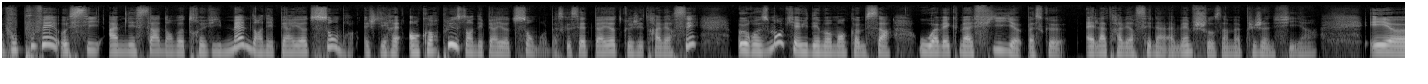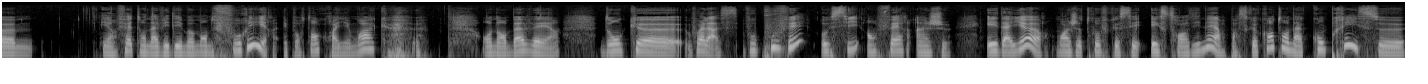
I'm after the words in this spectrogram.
vous pouvez aussi amener ça dans votre vie, même dans des périodes sombres, et je dirais encore plus dans des périodes sombres, parce que cette période que j'ai traversée, heureusement qu'il y a eu des moments comme ça, où avec ma fille, parce que elle a traversé la, même chose, hein, ma plus jeune fille, hein, euh, et en fait on avait des moments de fou rire, et pourtant croyez-moi que on en bavait. Hein. Donc euh, voilà, vous pouvez aussi en faire un jeu. Et d'ailleurs, moi je trouve que c'est extraordinaire parce que quand on a compris ce,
